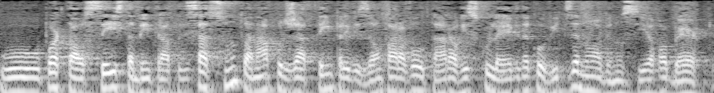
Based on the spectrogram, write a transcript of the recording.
O portal 6 também trata desse assunto. A Anápolis já tem previsão para voltar ao risco leve da Covid-19, anuncia Roberto.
